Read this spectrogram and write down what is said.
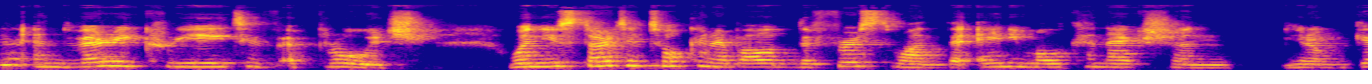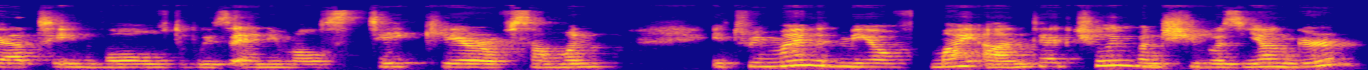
and very creative approach. When you started talking about the first one, the animal connection, you know, get involved with animals, take care of someone, it reminded me of my aunt actually when she was younger.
